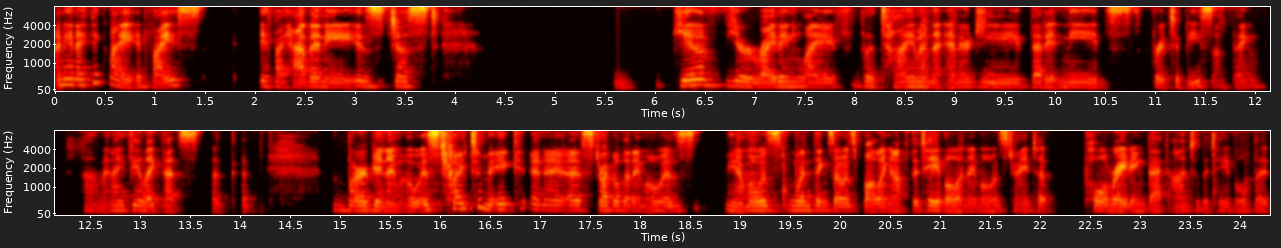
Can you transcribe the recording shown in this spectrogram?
I mean, I think my advice, if I have any, is just give your writing life the time and the energy that it needs for it to be something. Um, and I feel like that's a, a, bargain I'm always trying to make and a, a struggle that I'm always, you know, I'm always, when things always falling off the table and I'm always trying to pull writing back onto the table. But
